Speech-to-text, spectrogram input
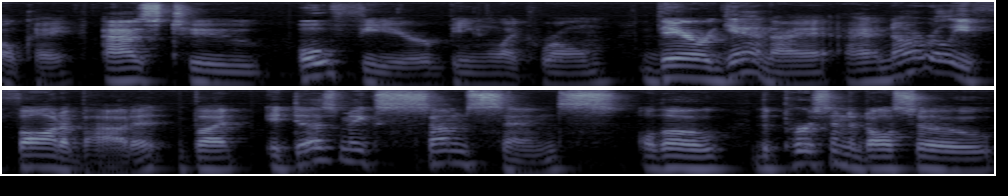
okay. As to Ophir being like Rome, there again, I, I had not really thought about it, but it does make some sense, although the person had also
